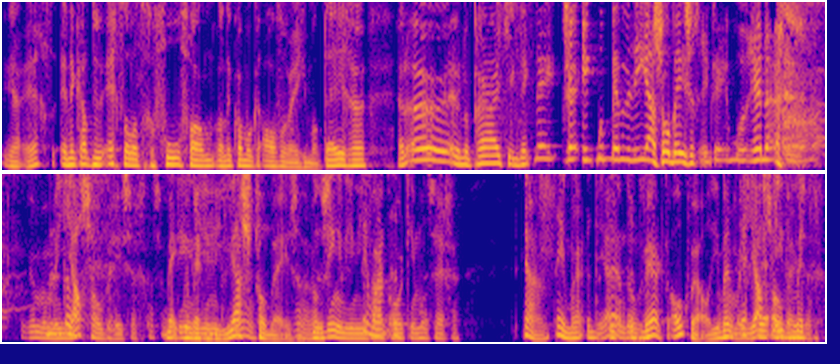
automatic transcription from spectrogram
ja echt. En ik had nu echt wel het gevoel van, want ik kwam ook halverwege iemand tegen. En eh, even een praatje. Ik denk, nee, ik, ben met jas zo bezig. Ik, ik moet rennen. ik ben met mijn jas zo bezig. Dat zijn ik ben met niet die jas ja. zo bezig. Ja, Dus- dingen die je niet Nee, vaak hoort iemand zeggen. Ja, nee, maar het, Ja, het, en werkt ook wel. Je bent met echt weer even bezig. met,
